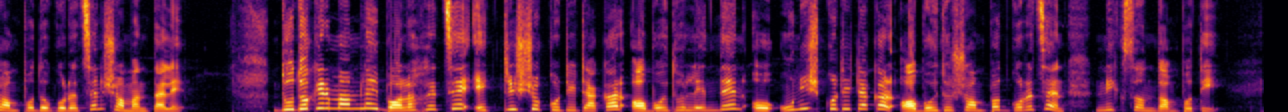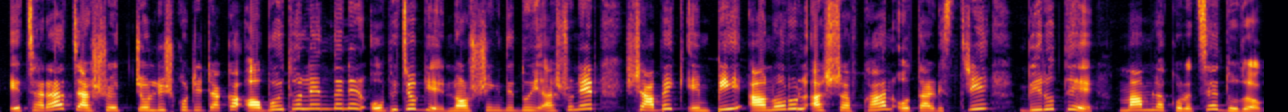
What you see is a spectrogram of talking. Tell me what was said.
সম্পদও করেছেন সমানতালে। দুদকের মামলায় বলা হয়েছে একত্রিশশো কোটি টাকার অবৈধ লেনদেন ও উনিশ কোটি টাকার অবৈধ সম্পদ গড়েছেন নিক্সন দম্পতি। এছাড়া চারশো একচল্লিশ কোটি টাকা অবৈধ লেনদেনের অভিযোগে নরসিংদী দুই আসনের সাবেক এমপি আনোয়ারুল আশরাফ খান ও তার স্ত্রী বিরুদ্ধে মামলা করেছে দুদক।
